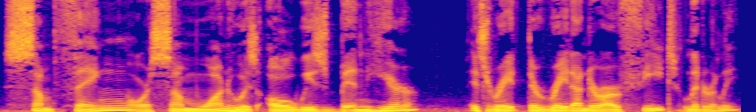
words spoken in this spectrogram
something or someone who has always been here. It's right they're right under our feet, literally.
